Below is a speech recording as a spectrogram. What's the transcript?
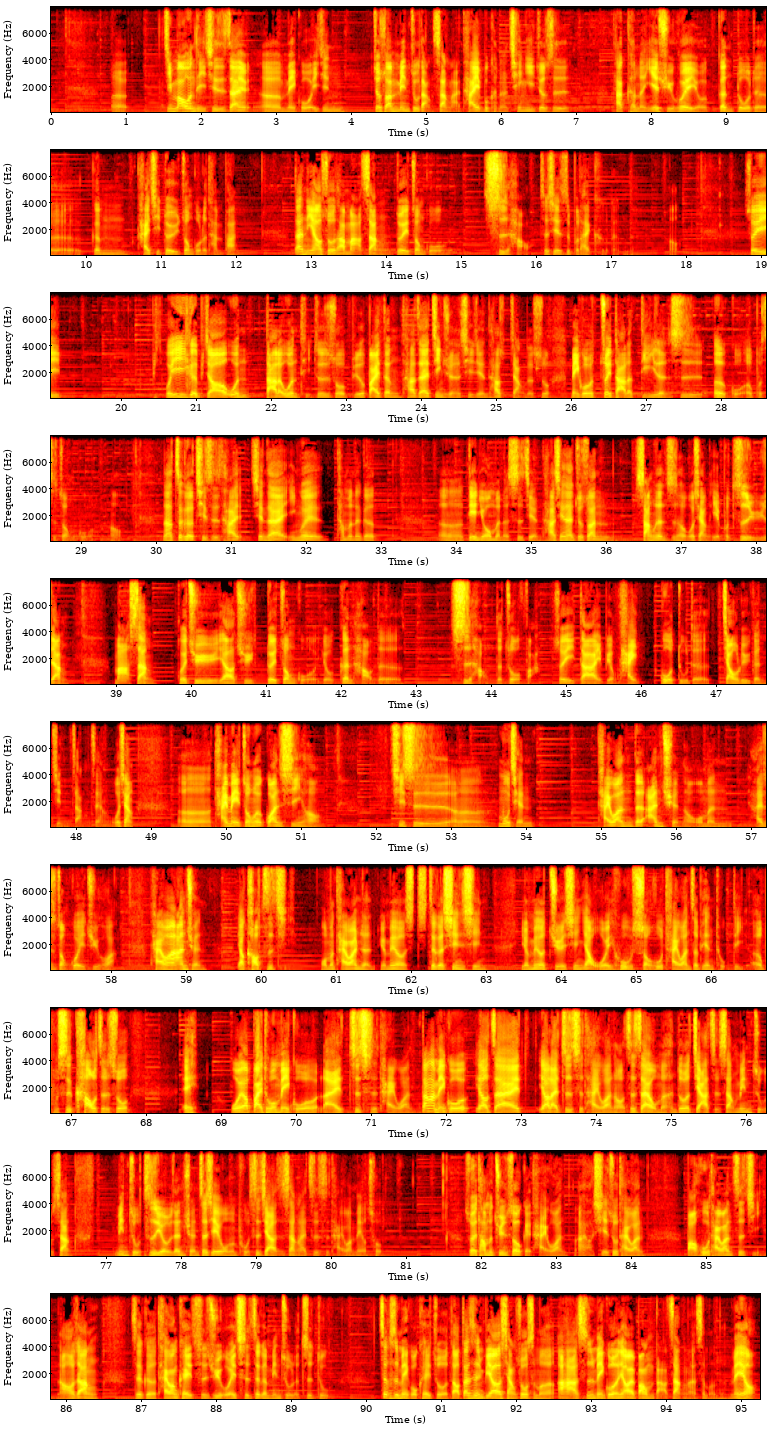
呃，经贸问题其实，在呃美国已经就算民主党上来，他也不可能轻易就是。他可能也许会有更多的跟开启对于中国的谈判，但你要说他马上对中国示好，这些是不太可能的哦。所以，唯一一个比较问大的问题就是说，比如拜登他在竞选的期间，他讲的说美国最大的敌人是俄国，而不是中国。哦，那这个其实他现在因为他们那个呃电油门的事件，他现在就算。上任之后，我想也不至于让马上会去要去对中国有更好的示好的做法，所以大家也不用太过度的焦虑跟紧张。这样，我想，呃，台美中的关系哈，其实呃，目前台湾的安全哦，我们还是总归一句话，台湾安全要靠自己。我们台湾人有没有这个信心？有没有决心要维护、守护台湾这片土地，而不是靠着说，哎，我要拜托美国来支持台湾。当然，美国要在要来支持台湾哦，这在我们很多的价值上、民主上、民主、自由、人权这些我们普世价值上来支持台湾没有错。所以他们军售给台湾，哎，协助台湾保护台湾自己，然后让这个台湾可以持续维持这个民主的制度。这个是美国可以做得到，但是你不要想说什么啊，是美国人要来帮我们打仗啊什么的，没有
